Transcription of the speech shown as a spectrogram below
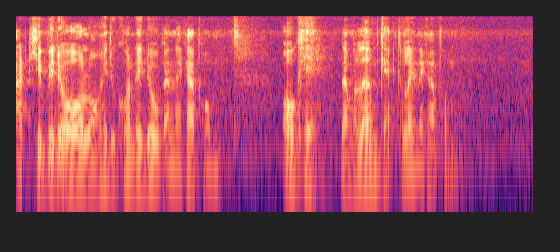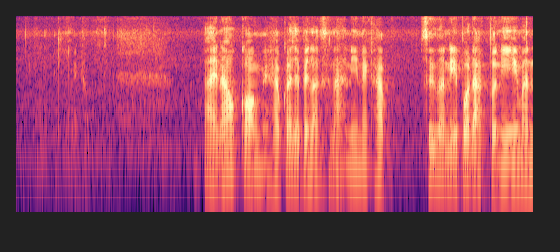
อัดคลิปวิดีโอลงให้ทุกคนได้ดูกันนะครับผม โอเค เรามาเริ่มแกะกันเลยนะครับผมโอเคนะครับภายนอกกล่องนะครับก็จะเป็นลักษณะนี้นะครับ ซึ่งตอนนี้โปรดักต์ตัวนี้มัน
